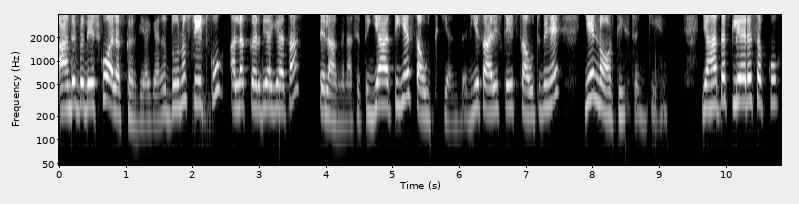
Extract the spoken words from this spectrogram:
आंध्र प्रदेश को अलग कर दिया गया था। दोनों स्टेट को अलग कर दिया गया था। तेलंगाना से। तो ये आती है साउथ के अंदर। ये सारी स्टेट साउथ में है, ये नॉर्थ ईस्टर्न की है। यहाँ तक क्लियर है सबको?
